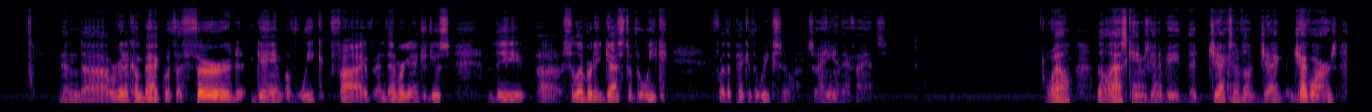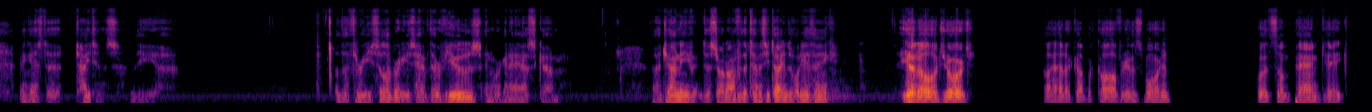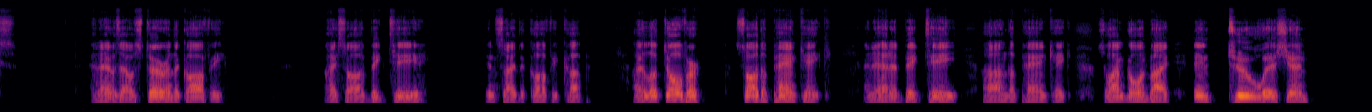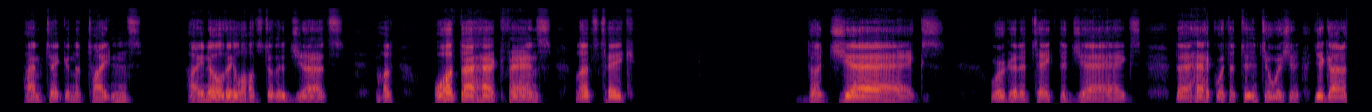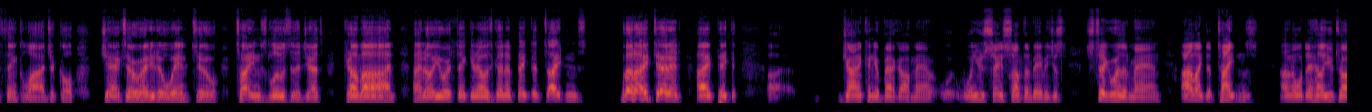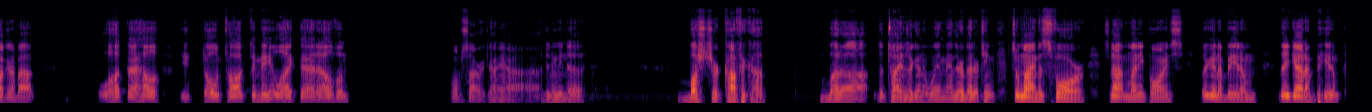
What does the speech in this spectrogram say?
And uh, we're going to come back with the third game of week five. And then we're going to introduce the uh, celebrity guest of the week for the pick of the week soon. So hang in there, fans. Well, the last game is going to be the Jacksonville Jag- Jaguars against the Titans. The uh, the three celebrities have their views, and we're going to ask um, uh, Johnny to start off with the Tennessee Titans. What do you think? You know, George, I had a cup of coffee this morning with some pancakes. And as I was stirring the coffee, I saw a big T inside the coffee cup. I looked over, saw the pancake, and it had a big T on the pancake. So I'm going by intuition. I'm taking the Titans. I know they lost to the Jets, but what the heck, fans? Let's take the Jags. We're going to take the Jags. The heck with the t- intuition. You got to think logical. Jags are ready to win too. Titans lose to the Jets. Come on. I know you were thinking I was going to pick the Titans, but I didn't. I picked. Uh, Johnny, can you back off, man? When you say something, baby, just stick with it, man. I like the Titans. I don't know what the hell you're talking about. What the hell? You don't talk to me like that, Elvin. Well, I'm sorry, Johnny. I, I didn't mean to bust your coffee cup. But uh the Titans are going to win, man. They're a better team. It's a minus four. It's not money points. They're going to beat them. They got to beat them.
